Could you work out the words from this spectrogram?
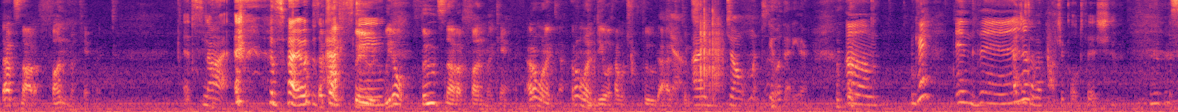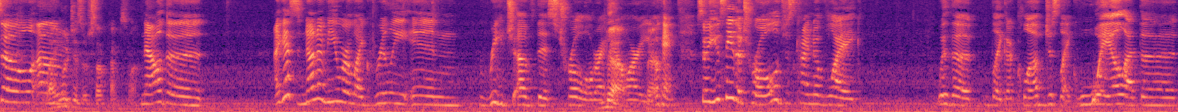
That's not a fun mechanic. It's not. That's why I was That's like food. We don't. Food's not a fun mechanic. I don't want to. I don't want to deal with how much food I have Yeah, to consume. I don't want to deal with that either. Um, okay, and then I just have a pouch of goldfish. so um, Languages are sometimes fun. now the I guess none of you are like really in reach of this troll right No, now, are you? no. Okay. So you see the troll just kind of like with a like a club just like wail at the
